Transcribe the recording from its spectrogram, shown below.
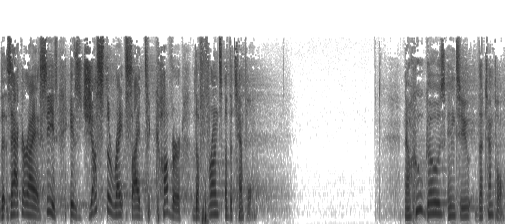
that Zechariah sees is just the right side to cover the front of the temple. Now who goes into the temple?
